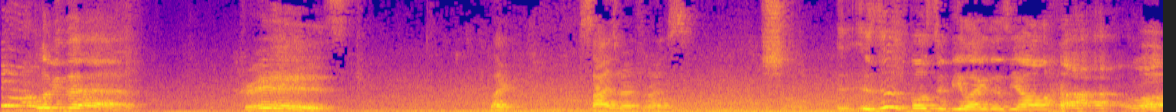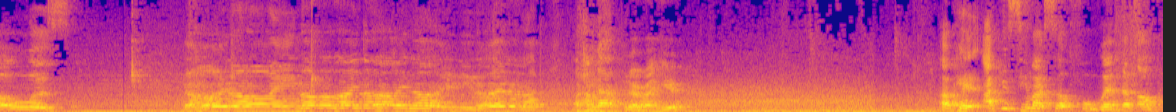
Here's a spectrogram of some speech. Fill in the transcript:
Yeah, look at that. Chris. Like, size reference. Is this supposed to be like this, y'all? Whoa, listen. I'm gonna put it right here. Okay, I can see myself full length. That's all.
